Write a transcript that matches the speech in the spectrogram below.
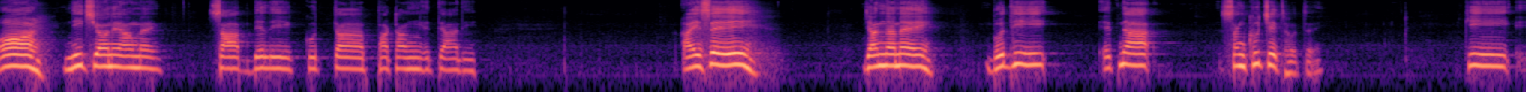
और नीचे अंग में सांप, बिल्ली, कुत्ता, पतंग इत्यादि। ऐसे जन्म में बुद्धि इतना संकुचित होते कि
